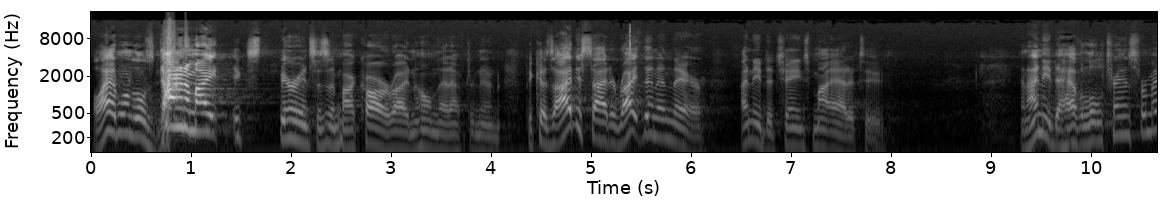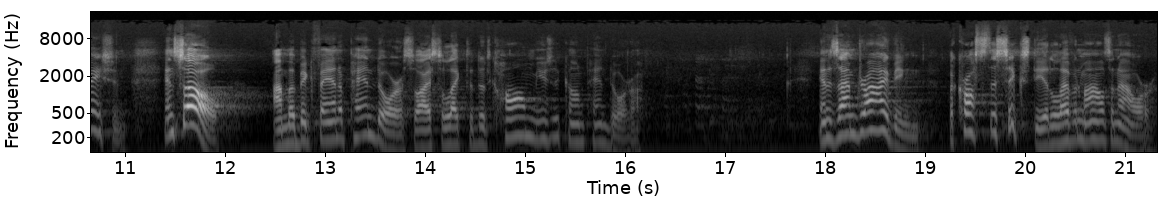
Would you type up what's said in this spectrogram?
Well, I had one of those dynamite experiences in my car riding home that afternoon because I decided right then and there I need to change my attitude and I need to have a little transformation. And so, I'm a big fan of Pandora, so I selected the calm music on Pandora. And as I'm driving across the 60 at 11 miles an hour,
